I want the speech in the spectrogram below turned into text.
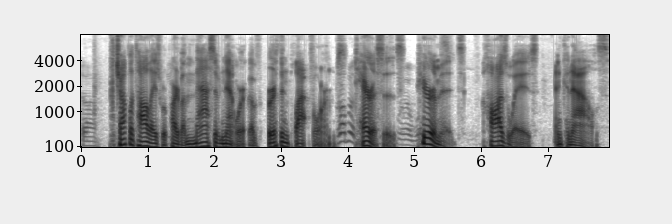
The Chocolatales were part of a massive network of earthen platforms, terraces, pyramids, causeways, and canals.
